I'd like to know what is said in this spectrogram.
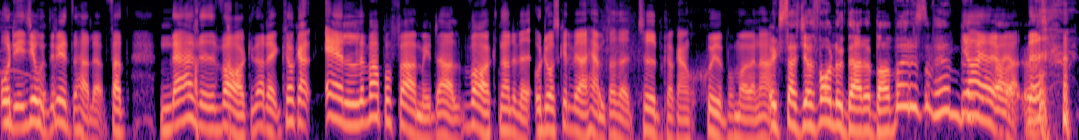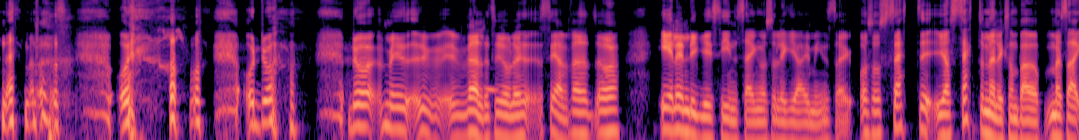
Och det gjorde det inte heller, för att när vi vaknade, klockan 11 på förmiddagen vaknade vi och då skulle vi ha hämtat dig typ klockan 7 på morgonen. Exakt, jag var nog där och bara, vad är det som händer? Ja, ja, ja, ja. Nej, nej, men alltså, och, och då, då, min, väldigt rolig scen, för att då, Elin ligger i sin säng och så ligger jag i min säng och så sätter, jag sätter mig liksom bara upp med så här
